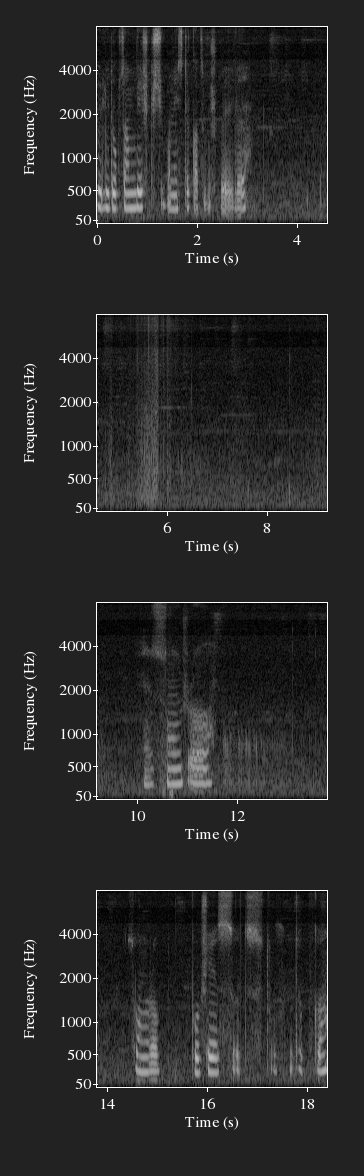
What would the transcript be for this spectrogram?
böyle 95 kişi bana istek atmış böyle. Sonra sonra buraya sıt. Dur bir dakika.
